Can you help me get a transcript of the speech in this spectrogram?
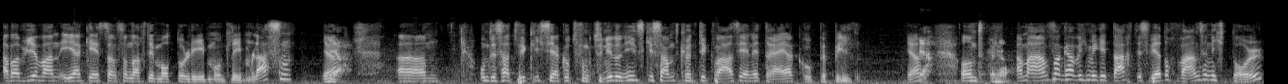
Aber wir waren eher gestern so nach dem Motto Leben und Leben lassen. Ja. ja. Ähm, und es hat wirklich sehr gut funktioniert und insgesamt könnt ihr quasi eine Dreiergruppe bilden. Ja? ja und genau. am Anfang habe ich mir gedacht, es wäre doch wahnsinnig toll,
